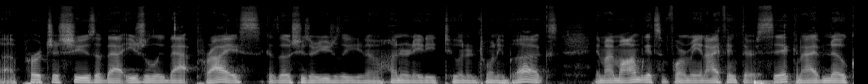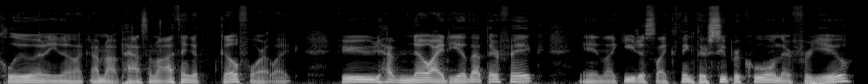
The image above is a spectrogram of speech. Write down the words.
uh, purchase shoes of that usually that price because those shoes are usually you know 180 220 bucks and my mom gets them for me and i think they're sick and i have no clue and you know like i'm not passing them i think it, go for it like if you have no idea that they're fake and like you just like think they're super cool and they're for you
